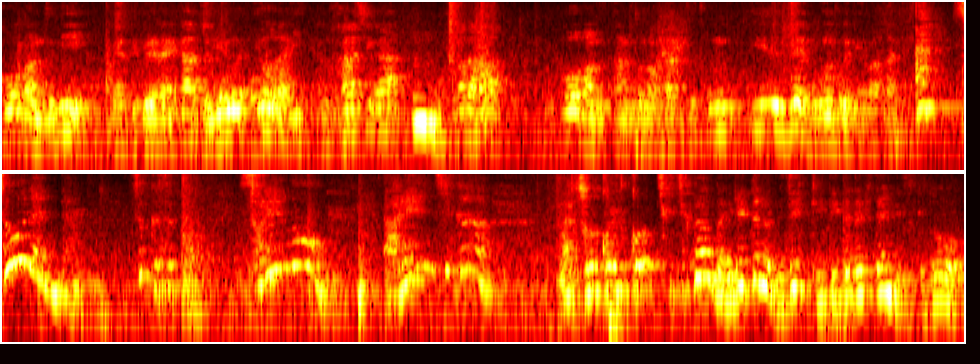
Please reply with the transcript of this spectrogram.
ゴーバンズにやってくれないかというようなあの話が、うん。まだゴーバンズ担当の方というので、僕のところに電話がかかってきてあそうなんだ。そっかそっか。それのアレンジがあそうこれこれチキチキバンバン入れたのでぜひ聴いていただきたいんですけど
